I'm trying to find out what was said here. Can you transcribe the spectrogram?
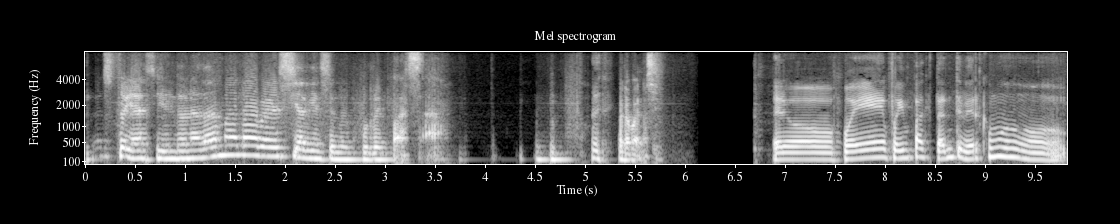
no estoy haciendo nada malo, a ver si a alguien se le ocurre pasar. Pero bueno, sí. Pero fue, fue impactante ver cómo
